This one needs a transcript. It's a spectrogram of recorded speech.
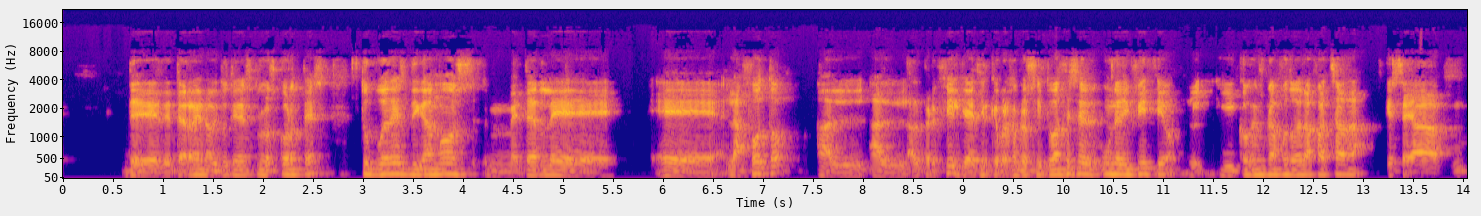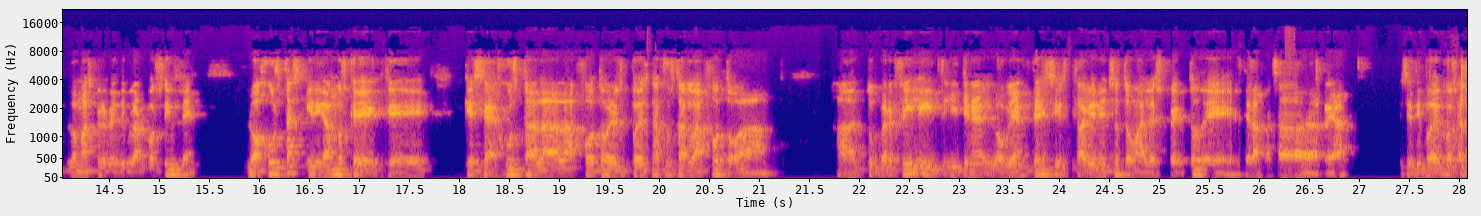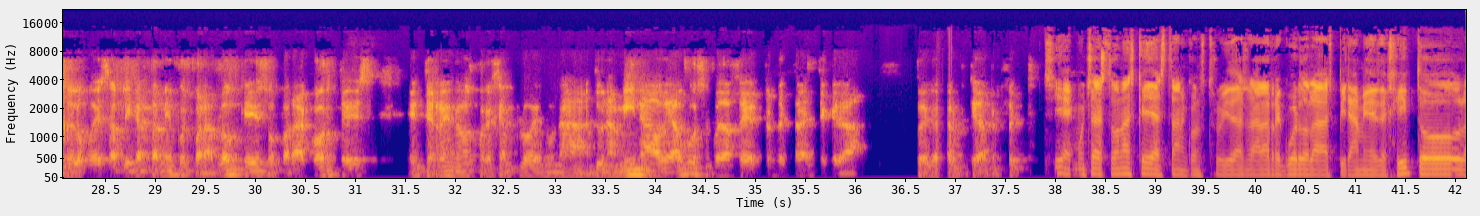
de, terreno y tú tienes los cortes, tú puedes, digamos, meterle eh, la foto al, al, al, perfil. Quiere decir que, por ejemplo, si tú haces un edificio y, coges una foto de la fachada, que sea lo más perpendicular posible, lo ajustas y digamos que, que, que se ajusta la, foto, puedes ajustar la foto a, tu perfil y, tiene, obviamente, si está bien hecho, toma el aspecto de, la fachada real. Ese tipo de cosas. Entonces lo puedes aplicar también pues para bloques o para cortes en terrenos, por ejemplo, en una, de una mina o de algo, se puede hacer perfectamente, queda, puede queda perfecto. Sí, hay muchas zonas que ya están construidas. Ahora recuerdo las pirámides de Egipto,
